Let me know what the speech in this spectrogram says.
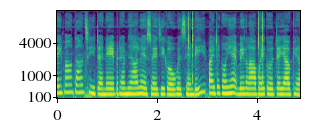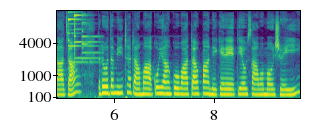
တိမ်ပေါင်းတောင်းချီတန်တဲ့ပထမများလက်ဆွဲကြီးကိုဝစ်ဆင်ပြီးပိုင်တကွန်ရဲ့မင်္ဂလာပွဲကိုတက်ရောက်ခဲ့တာကြောင့်သူတို့သမီးထက်တောင်မှကိုရောင်ကိုပါတောက်ပနေခဲ့တဲ့တရုတ်ဆောင်ဝမုံရွှေကြီး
